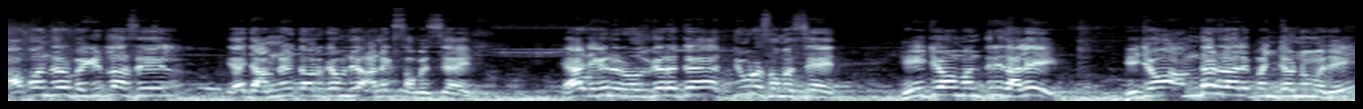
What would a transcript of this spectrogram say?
आपण जर बघितलं असेल या जामनेर तालुक्यामध्ये अनेक समस्या आहेत. या ठिकाणी रोजगाराच्या तीव्र समस्या आहेत. हे जेव्हा मंत्री झाले हे जेव्हा आमदार झाले पंच्याण्णवमध्ये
